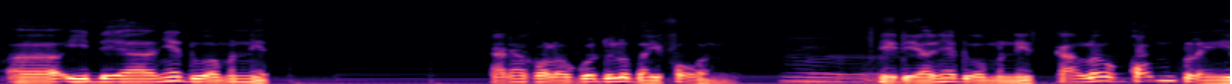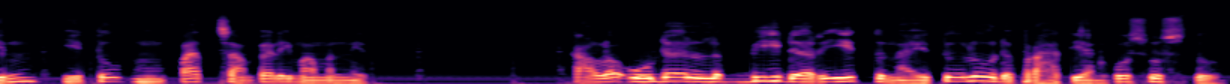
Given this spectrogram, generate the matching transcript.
eh, idealnya dua menit. Karena kalau gue dulu by phone Hmm. Idealnya dua menit. Kalau komplain itu 4 sampai 5 menit. Kalau udah lebih dari itu, nah itu lu udah perhatian khusus tuh.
